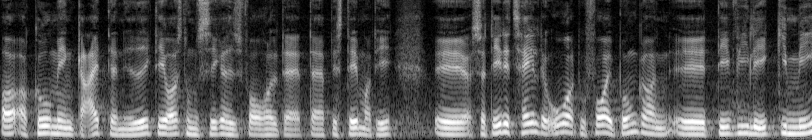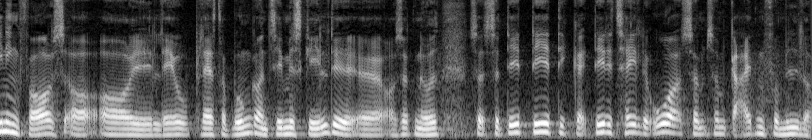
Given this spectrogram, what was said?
og, og gå med en guide dernede. Ikke? Det er også nogle sikkerhedsforhold, der, der bestemmer det. Øh, så det det talte ord, du får i bunkeren, øh, det ville ikke give mening for os at, at at lave plaster bunkeren til med skilte øh, og sådan noget. Så, så det, det, det, det er det talte ord, som, som guiden formidler.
